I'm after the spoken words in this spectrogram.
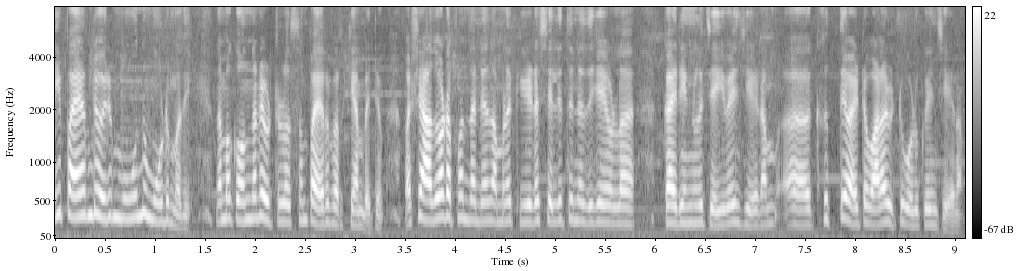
ഈ പയറിന്റെ ഒരു മൂന്ന് മൂട് മതി. നമുക്ക് ഒന്നര എട്ട് ദിവസം പയർ പറിക്കാൻ പറ്റും. പക്ഷേ അതോടൊപ്പം തന്നെ നമ്മൾ കീടശല്യത്തിനെതിരെയുള്ള കാര്യങ്ങൾ ചെയ്യുകയും ചെയ്യണം. കൃത്യമായിട്ട് വളം ഇട്ട് കൊടുക്കുകയും ചെയ്യണം.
